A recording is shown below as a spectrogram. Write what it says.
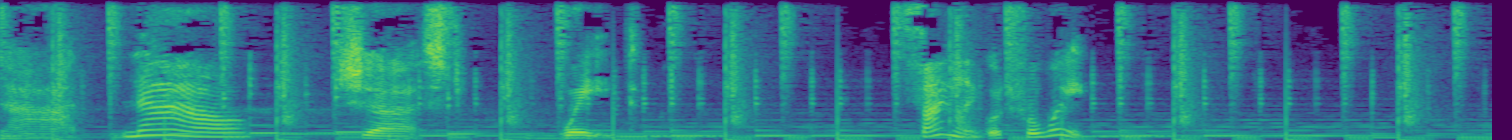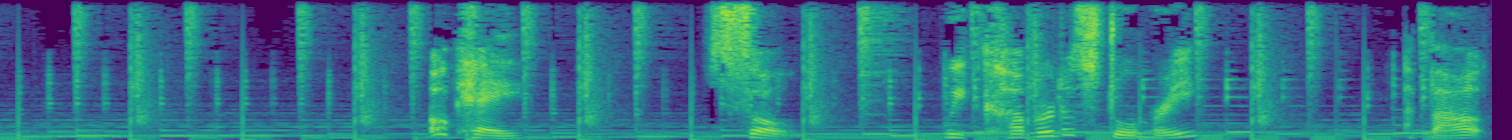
Not now. Just wait. Sign language for wait. Okay. So we covered a story about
